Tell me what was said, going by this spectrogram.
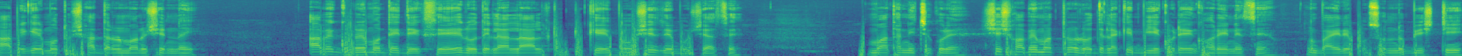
আবেগের মতো সাধারণ মানুষের নাই। আবেগ ঘরের মধ্যেই দেখছে রোদেলা লাল টুকটুকে বসে যে বসে আছে। মাথা নিচু করে। সে সবে মাত্র রোদেলাকে বিয়ে করে ঘরে এনেছে। বাইরে প্রচণ্ড বৃষ্টি।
